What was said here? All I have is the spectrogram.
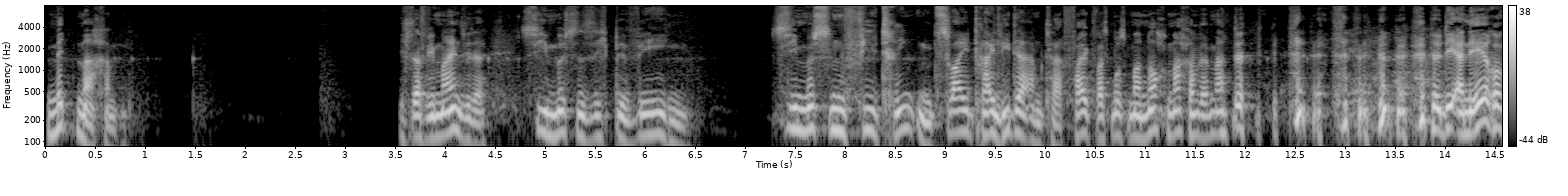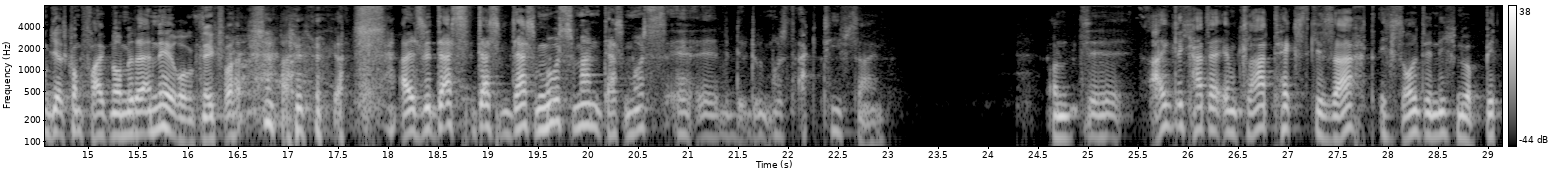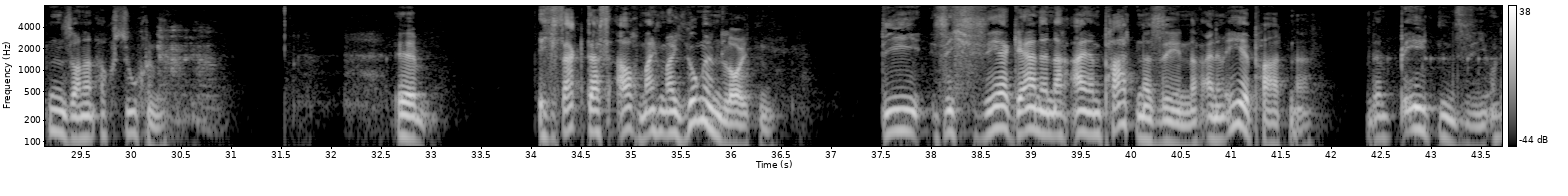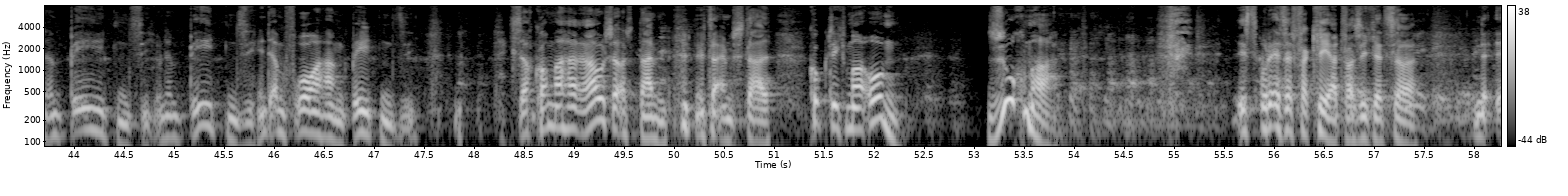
mitmachen. Ich sage, wie meinen Sie das? Sie müssen sich bewegen. Sie müssen viel trinken, zwei, drei Liter am Tag. Falk, was muss man noch machen, wenn man die Ernährung, jetzt kommt Falk noch mit der Ernährung, nicht wahr? Also das, das, das muss man, das muss, äh, du musst aktiv sein. Und äh, eigentlich hat er im Klartext gesagt, ich sollte nicht nur bitten, sondern auch suchen. Äh, ich sage das auch manchmal jungen Leuten die sich sehr gerne nach einem Partner sehen, nach einem Ehepartner. Und dann beten sie und dann beten sie und dann beten sie. Hinterm Vorhang beten sie. Ich sage, komm mal heraus aus deinem, deinem Stall. Guck dich mal um. Such mal. Ist, oder ist das verkehrt, was ich jetzt sage?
